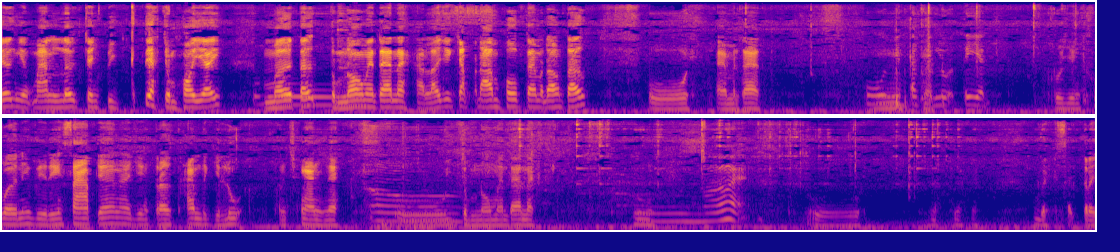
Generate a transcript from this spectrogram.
យើងយើងបានលើកចេញពីផ្ទះចំហុយហើយមើលទៅទំនងមែនតើណាឥឡូវយើងចាប់ផ្ដើមហូបតែម្ដងទៅអូយអែមមែនតើអូយមានទឹកជ្រលក់ទៀតព្រោះយើងធ្វើនេះវារៀងសាបចឹងណាយើងត្រូវថែមទឹកជ្រលក់បានឆ្ងាញ់ណាស់អូអូយទំនងមែនតើណាអូយមើលអូនេះនេះនេះបេះសាច់ត្រី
